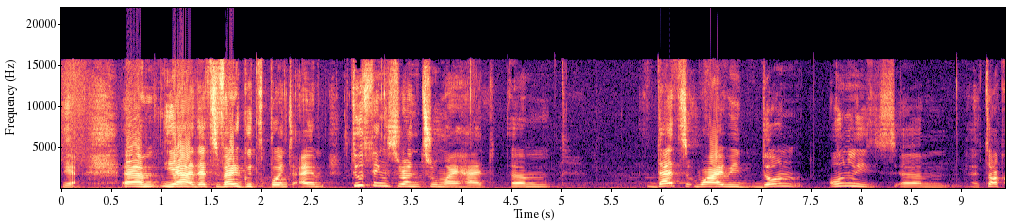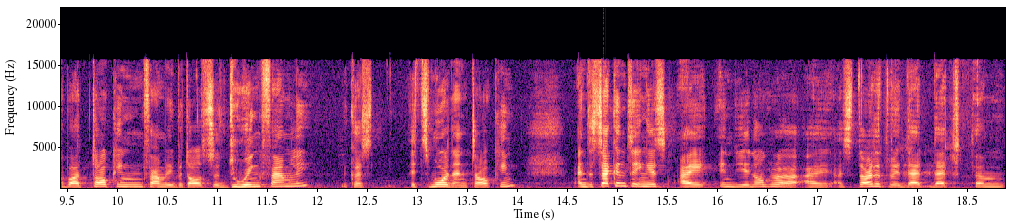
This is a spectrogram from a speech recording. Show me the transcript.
Yeah, um, yeah. That's a very good point. Um, two things run through my head. Um, that's why we don't only um, talk about talking family, but also doing family, because it's more than talking. And the second thing is, I in the inaugural, I, I started with that that um,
